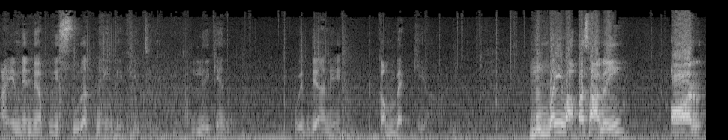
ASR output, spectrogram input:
आईने में अपनी सूरत नहीं देखी थी। लेकिन विद्या ने कम किया। मुंबई वापस आ गई और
